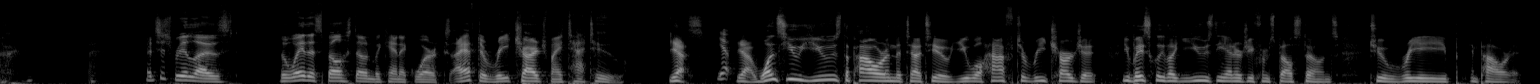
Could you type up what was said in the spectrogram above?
I just realized the way the spellstone mechanic works. I have to recharge my tattoo. Yes. Yep. Yeah, once you use the power in the tattoo, you will have to recharge it. You basically like use the energy from spellstones to re-empower it.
